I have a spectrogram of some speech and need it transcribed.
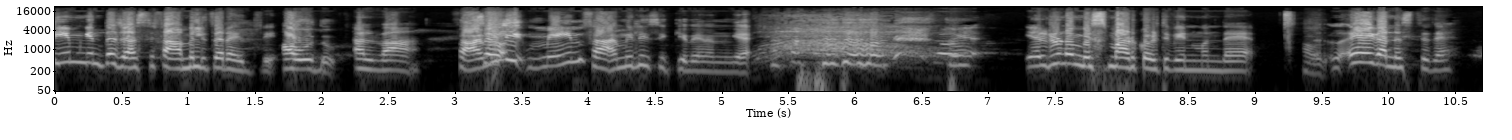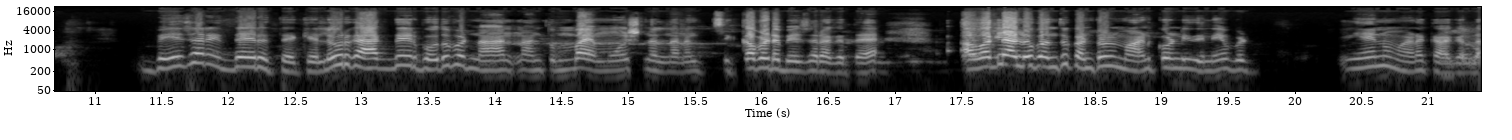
ಟೀಮ್ ಗಿಂತ ಜಾಸ್ತಿ ಫ್ಯಾಮಿಲಿ ತರ ಇದ್ವಿ ಹೌದು. ಅಲ್ವಾ? ಫ್ಯಾಮಿಲಿ ಮೇನ್ ಫ್ಯಾಮಿಲಿ ಸಿಕ್ಕಿದೆ ನನ್ಗೆ. ಎಲ್ರು ಮಿಸ್ ಮಾಡ್ಕೊಳ್ತೀವಿ ಇನ್ ಮುಂದೆ. ಹೇಗ ಅನಿಸ್ತಿದೆ? ಬೇಜಾರ್ ಇದ್ದೇ ಇರುತ್ತೆ. ಕೆಲವ್ರಿಗೆ ಆಗದೆ ಇರ್ಬೋದು ಬಟ್ ನಾನ್ ನಾನ್ ತುಂಬಾ ಎಮೋಷನಲ್ ನನಗ್ ಸಿಕ್ಕಾಪಟ್ಟೆ ಬೇಜಾರಾಗುತ್ತೆ. ಅವಾಗ್ಲೇ ಅಳು ಬಂತು ಕಂಟ್ರೋಲ್ ಮಾಡ್ಕೊಂಡಿದೀನಿ ಬಟ್ ಏನು ಮಾಡಕ್ಕಾಗಲ್ಲ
